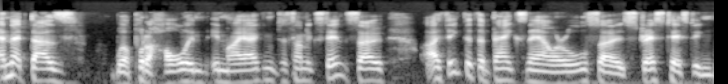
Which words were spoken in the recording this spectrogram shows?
and that does well put a hole in, in my argument to some extent. So I think that the banks now are also stress testing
